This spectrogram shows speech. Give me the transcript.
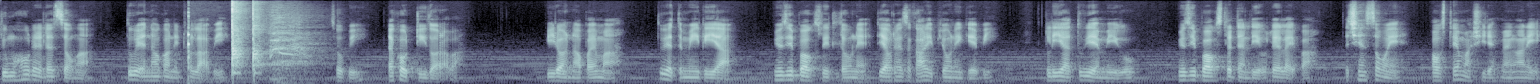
လူမဟုတ်တဲ့လက်စုံကသူ့ရဲ့အနောက်ကနေထွက်လာပြီးဆိုပြီးလက်ခုပ်တီးသွားတာပါပြီးတော့နောက်ပိုင်းမှာသူ့ရဲ့သမီးလေးက music box လေးတစ်လုံးနဲ့တယောက်တည်းစကားတွေပြောနေခဲ့ပြီးကလေးကသူ့ရဲ့မိကို music box လက်တံလေးကိုလှည့်လိုက်ပါတချင်းစောရင် box ထဲမှာရှိတဲ့မှန်ကနေတ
